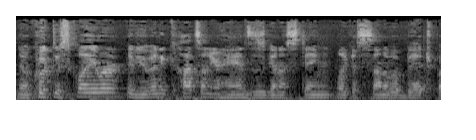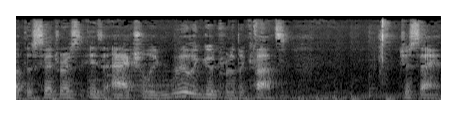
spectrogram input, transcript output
Now, quick disclaimer if you have any cuts on your hands, this is going to sting like a son of a bitch, but the citrus is actually really good for the cuts. Just saying.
